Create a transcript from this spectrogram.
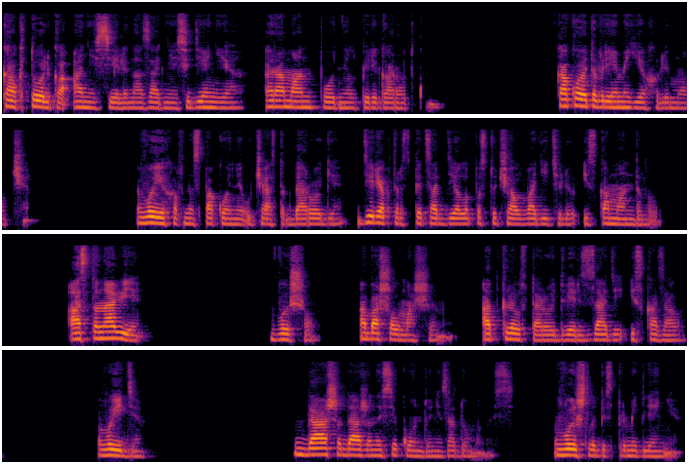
Как только они сели на заднее сиденье, Роман поднял перегородку. Какое-то время ехали молча. Выехав на спокойный участок дороги, директор спецотдела постучал водителю и скомандовал. «Останови!» Вышел, обошел машину, открыл вторую дверь сзади и сказал. «Выйди». Даша даже на секунду не задумалась. Вышла без промедления.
